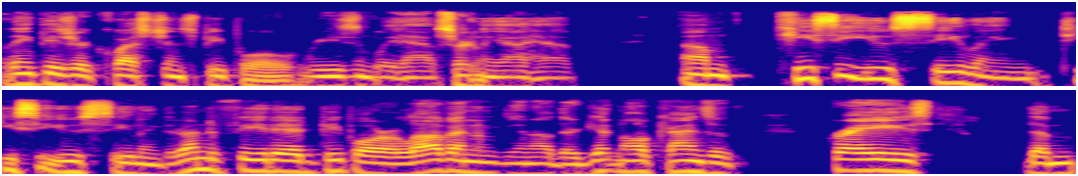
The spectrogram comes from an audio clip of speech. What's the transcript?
I think these are questions people reasonably have. Certainly, I have. Um, TCU ceiling, TCU ceiling. They're undefeated. People are loving. You know, they're getting all kinds of praise. The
